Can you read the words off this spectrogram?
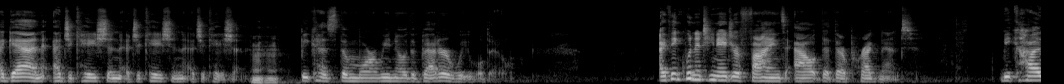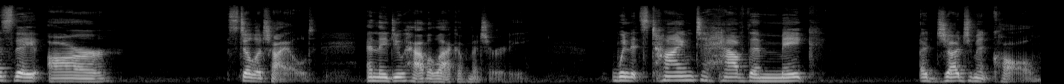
again education education education. Mm-hmm. Because the more we know the better we will do. I think when a teenager finds out that they're pregnant because they are still a child and they do have a lack of maturity when it's time to have them make a judgment call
